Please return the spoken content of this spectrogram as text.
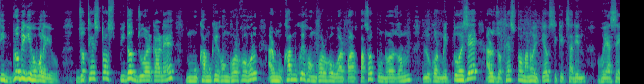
তীব্ৰবেগী হ'ব লাগিব। যথেষ্ট স্পীডত যোৱাৰ কাৰণে মুখামুখি সংঘৰ্ষ হ'ল আৰু মুখামুখি সংঘৰ্ষ হোৱাৰ পাছত পোন্ধৰজন লোকৰ মৃত্যু হৈছে আৰু যথেষ্ট মানুহ এতিয়াও চিকিৎসাধীন হৈ আছে।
